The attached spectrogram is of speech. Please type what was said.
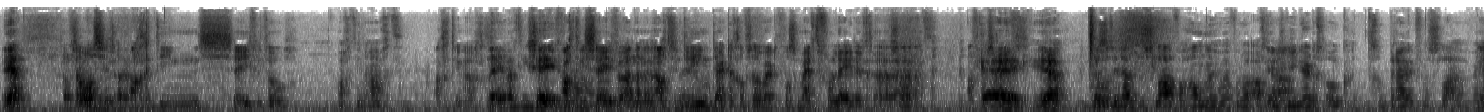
Ja. Dat was in 1807 toch? 1808. 1808. Nee, 1807. 1807 en dan in 1833 of zo werd het volgens mij echt volledig eh. Afgeschaft. Kijk, ja. Dat was inderdaad de slavenhandel, maar van de 1833 ook het gebruik van slaven werd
